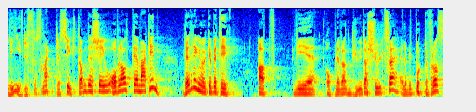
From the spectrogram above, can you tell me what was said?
Lidelse, smerte, sykdom. Det skjer jo overalt til enhver tid. Det trenger jo ikke bety at vi opplever at Gud har skjult seg eller blitt borte for oss,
